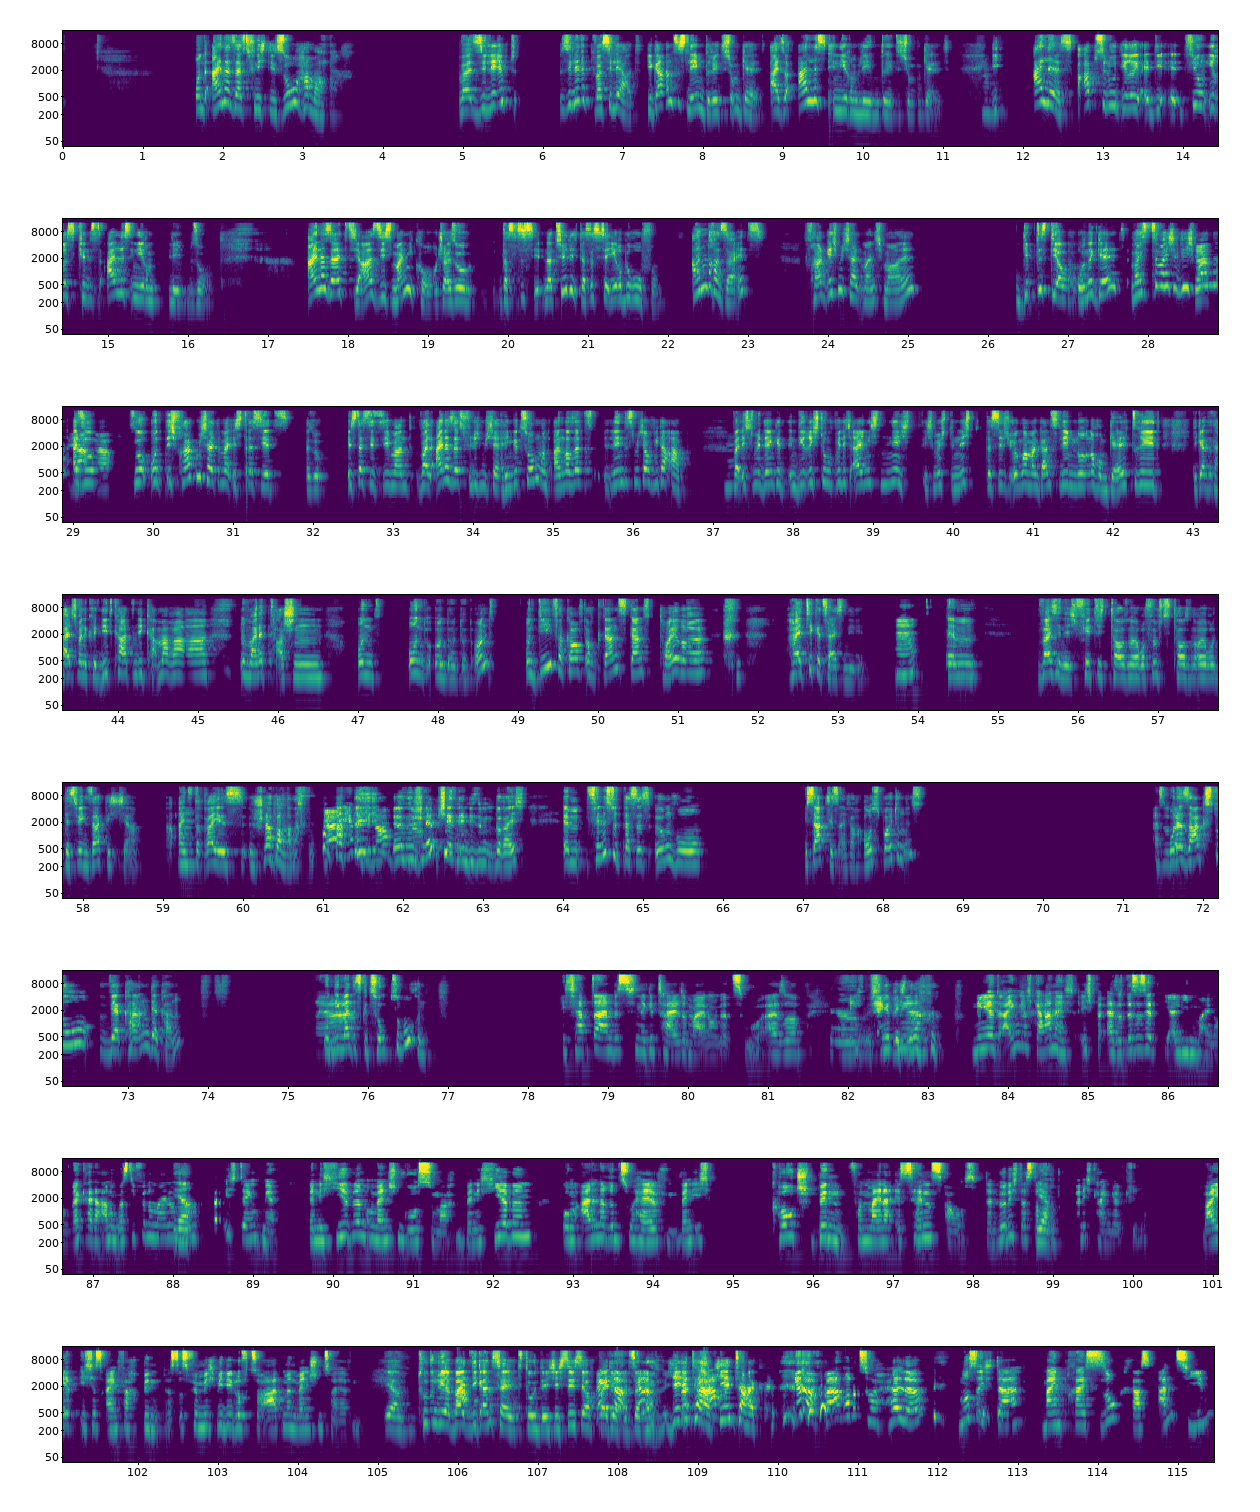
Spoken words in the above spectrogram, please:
Und einerseits finde ich die so hammer, weil sie lebt, sie lebt, was sie lehrt. Ihr ganzes Leben dreht sich um Geld. Also alles in ihrem Leben dreht sich um Geld. Mhm. Alles, absolut ihre, die Erziehung ihres Kindes, alles in ihrem Leben, so einerseits, ja, sie ist Money Coach, also das ist natürlich, das ist ja ihre Berufung. Andererseits frage ich mich halt manchmal, gibt es die auch ohne Geld? Weißt du, wie ich meine? Ja, also ja. so und ich frage mich halt immer, ist das jetzt, also ist das jetzt jemand, weil einerseits fühle ich mich ja hingezogen und andererseits lehnt es mich auch wieder ab. Mhm. Weil ich mir denke, in die Richtung will ich eigentlich nicht. Ich möchte nicht, dass sich irgendwann mein ganzes Leben nur noch um Geld dreht. Die ganze Zeit halte ich meine Kreditkarte in die Kamera und meine Taschen und und, und, und, und, und. Und die verkauft auch ganz, ganz teure High-Tickets heißen die. Mhm. Ähm, weiß ich nicht, 40.000 Euro, 50.000 Euro. Deswegen sagte ich ja, 1,3 mhm. ist Schnapper. Ja, genau. das ist ein genau. Schnäppchen in diesem Bereich. Ähm, findest du, dass es irgendwo, ich sag's jetzt einfach, Ausbeutung ist? Also Oder sagst du, wer kann, der kann? Ja. Und niemand ist gezwungen zu buchen. Ich habe da ein bisschen eine geteilte Meinung dazu. Also ja, schwierig, mir, ne? Nee, eigentlich gar nicht. Ich, also das ist jetzt die Aline-Meinung, ne? Keine Ahnung, was die für eine Meinung ja. haben. Aber ich denke mir, wenn ich hier bin, um Menschen groß zu machen, wenn ich hier bin, um anderen zu helfen, wenn ich Coach bin von meiner Essenz aus, dann würde ich das doch ja. tun, wenn ich kein Geld kriege weil ich es einfach bin. Das ist für mich wie die Luft zu atmen, Menschen zu helfen. Ja, tun wir beide die ganze Zeit, du und ich. Ich sehe es ja auch bei genau, dir Instagram. Ja. Jeden Tag, jeden Tag. Genau, warum zur Hölle muss ich dann meinen Preis so krass anziehen,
